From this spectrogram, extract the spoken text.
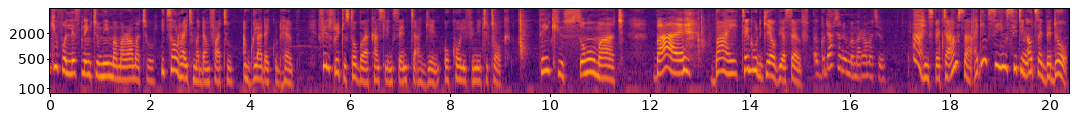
Thank you for listening to me, Mama Ramatu. It's all right, Madam Fatu. I'm glad I could help. Feel free to stop by our counseling center again or call if you need to talk. Thank you so much. Bye. Bye. Take good care of yourself. Uh, good afternoon, Mama Ramatu. Ah, Inspector Amsa, I didn't see you sitting outside the door.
